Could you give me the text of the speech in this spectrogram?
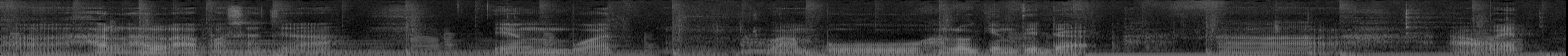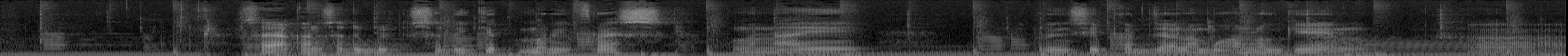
Eh, hal-hal uh, apa saja yang membuat lampu halogen tidak uh, awet. Saya akan sedikit, merefresh mengenai prinsip kerja lampu halogen uh,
